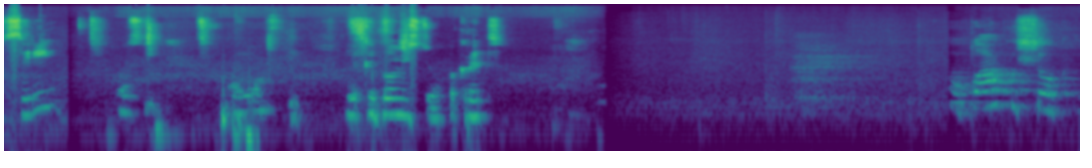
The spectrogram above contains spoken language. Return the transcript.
сирі. Ось. Який повністю покрит Упал кусок.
